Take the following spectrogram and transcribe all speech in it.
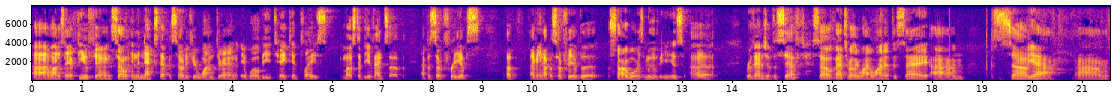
Uh, I want to say a few things. So, in the next episode, if you're wondering, it will be taking place most of the events of episode three of, of I mean, episode three of the Star Wars movies, uh, Revenge of the Sith. So that's really what I wanted to say. Um, so yeah, um,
